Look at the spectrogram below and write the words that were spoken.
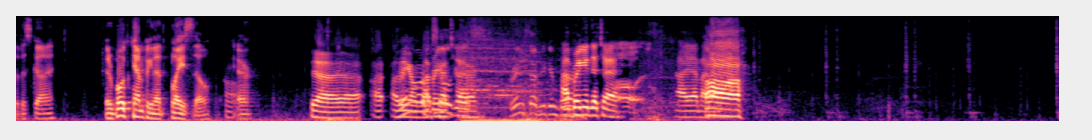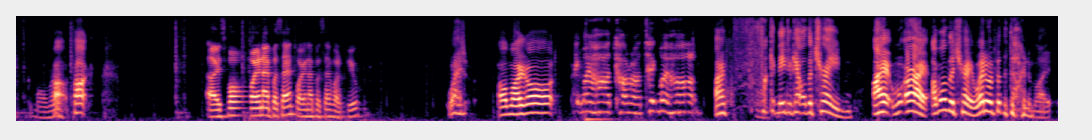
to the sky. They're both camping that place though. Oh. Here. Yeah, yeah. I, I Bring think I'm more about bring a chair. Bring stuff you can burn. I'm bringing the chair. Oh, I am. I am. Ah, Come man. oh, fuck. Uh, it's 49%, 49% for the fuel. What? Oh my god. take my heart, Kara. Take my heart. I fucking need to get on the train. I all right. I'm on the train. Where do I put the dynamite?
